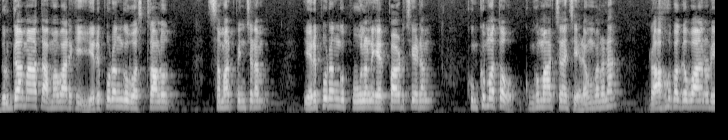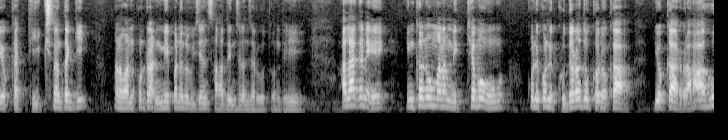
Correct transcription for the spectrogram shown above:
దుర్గామాత అమ్మవారికి ఎరుపు రంగు వస్త్రాలు సమర్పించడం ఎరుపు రంగు పూలను ఏర్పాటు చేయడం కుంకుమతో కుంకుమార్చన చేయడం వలన రాహు భగవానుడి యొక్క తీక్షణ తగ్గి మనం అనుకుంటున్న అన్ని పనులు విజయం సాధించడం జరుగుతుంది. అలాగనే ఇంకనూ మనం నిత్యము కొన్ని కొన్ని కుదరదు కనుక ఈ యొక్క రాహు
